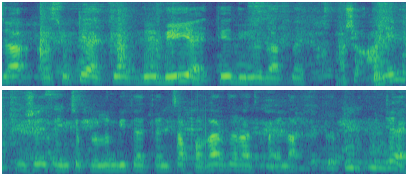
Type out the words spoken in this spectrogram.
ज्या सुट्ट्या आहेत किंवा जे देय आहेत ते दिलं जात नाही. असे अनेक विषय त्यांचे प्रलंबित आहेत. त्यांचा पगार जर आज पाहिला तर तुटपुंज आहे.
